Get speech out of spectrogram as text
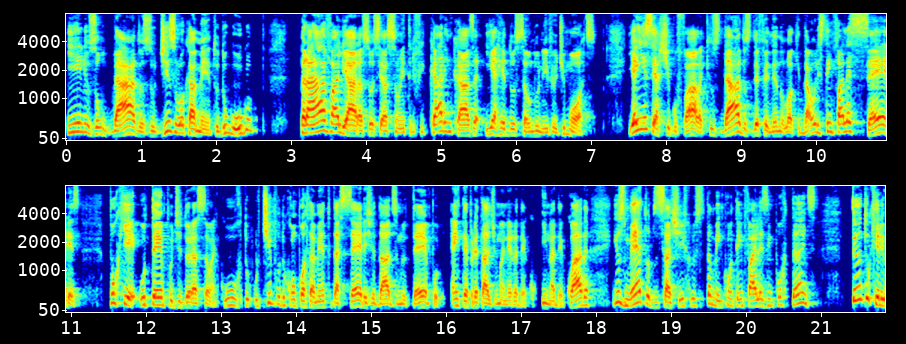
E ele usou dados do deslocamento do Google para avaliar a associação entre ficar em casa e a redução do nível de mortes. E aí esse artigo fala que os dados defendendo o lockdown eles têm falhas sérias, Porque o tempo de duração é curto, o tipo do comportamento das séries de dados no tempo é interpretado de maneira inadequada e os métodos estatísticos também contêm falhas importantes. Tanto que ele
